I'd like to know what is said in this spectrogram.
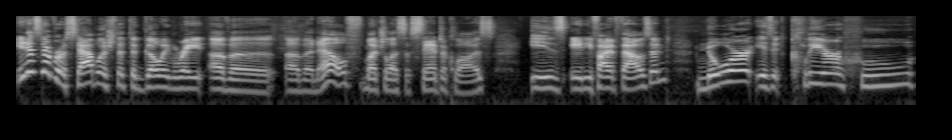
it is never established that the going rate of a of an elf, much less a Santa Claus, is eighty five thousand. Nor is it clear who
